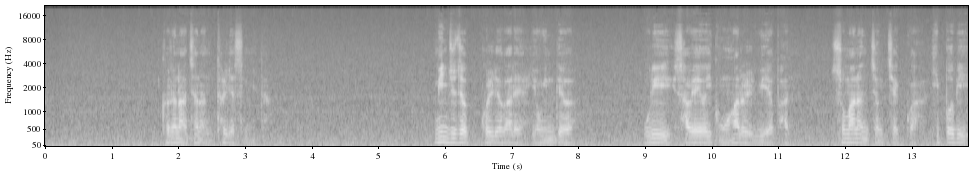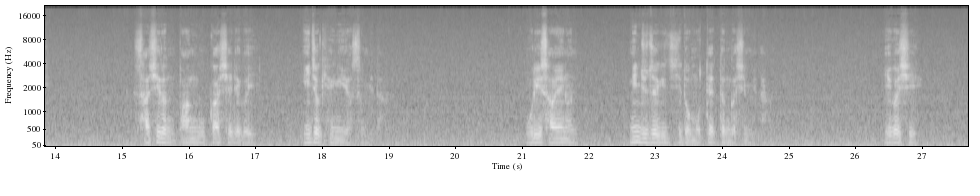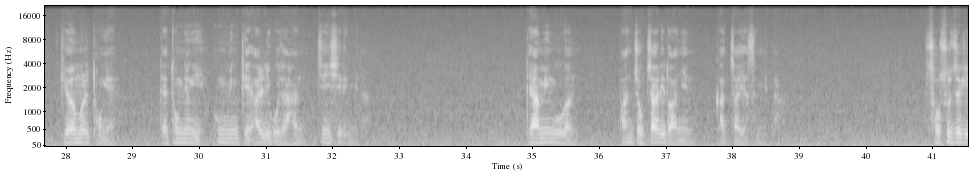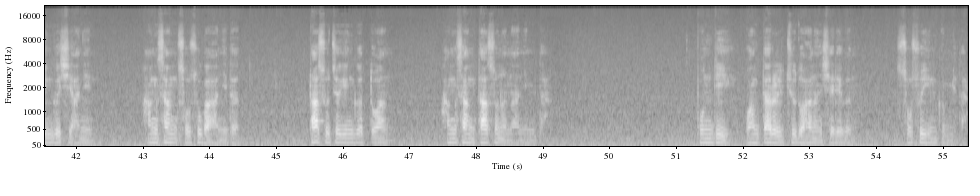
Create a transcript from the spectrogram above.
그러나 저는 틀렸습니다. 민주적 권력 아래 용인되어 우리 사회의 공화를 위협한 수많은 정책과 입법이 사실은 반국가 세력의 이적 행위였습니다. 우리 사회는 민주적이지도 못했던 것입니다. 이것이 계엄을 통해 대통령이 국민께 알리고자 한 진실입니다. 대한민국은 반쪽짜리도 아닌 가짜였습니다. 소수적인 것이 아닌 항상 소수가 아니듯 다수적인 것 또한 항상 다수는 아닙니다. 본디 왕따를 주도하는 세력은 소수인 겁니다.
